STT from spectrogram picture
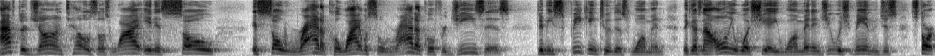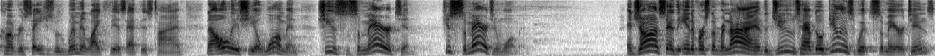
after John tells us why it is so is so radical, why it was so radical for Jesus to be speaking to this woman, because not only was she a woman, and Jewish men just start conversations with women like this at this time, not only is she a woman, she's a Samaritan. She's a Samaritan woman. And John said at the end of verse number nine, the Jews have no dealings with Samaritans.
